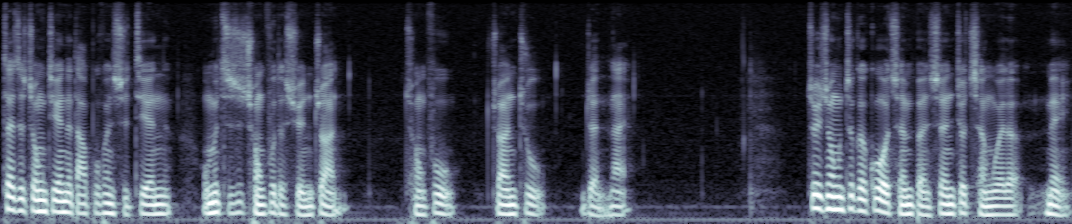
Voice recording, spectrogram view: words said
在这中间的大部分时间，我们只是重复的旋转，重复专注、忍耐。最终，这个过程本身就成为了美，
